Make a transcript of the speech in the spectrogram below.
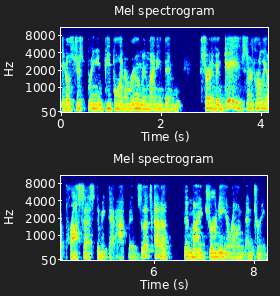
you know, just bringing people in a room and letting them sort of engage. There's really a process to make that happen. So that's kind of been my journey around mentoring.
